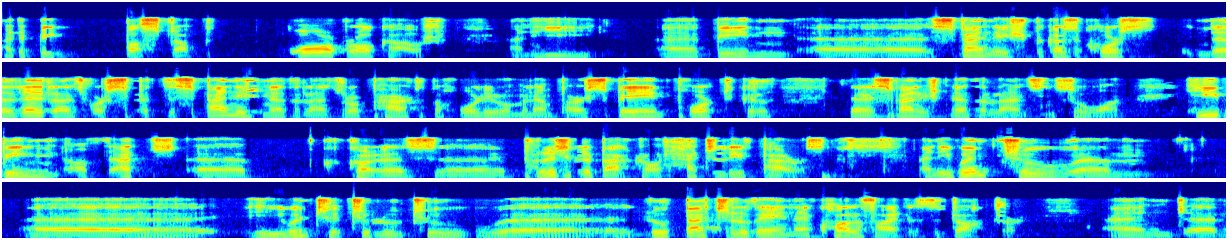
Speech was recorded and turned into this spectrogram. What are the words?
had a big bust up. War broke out, and he, uh, being uh, Spanish, because of course the Netherlands were the Spanish Netherlands were part of the Holy Roman Empire, Spain, Portugal, the Spanish Netherlands, and so on. He, being of that uh, uh political background, had to leave Paris, and he went to um, uh, he went to to, to uh, back to Louvain and qualified as a doctor, and, um,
